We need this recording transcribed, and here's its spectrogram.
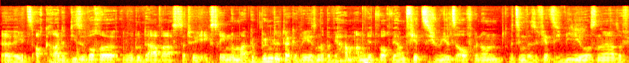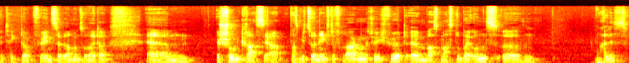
Äh, jetzt auch gerade diese Woche, wo du da warst, natürlich extrem nochmal gebündelter gewesen. Aber wir haben am Mittwoch, wir haben 40 Reels aufgenommen, beziehungsweise 40 Videos, ne? also für TikTok, für Instagram und so weiter. Ähm, ist schon krass, ja. Was mich zur nächsten Frage natürlich führt, ähm, was machst du bei uns? Ähm, alles?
